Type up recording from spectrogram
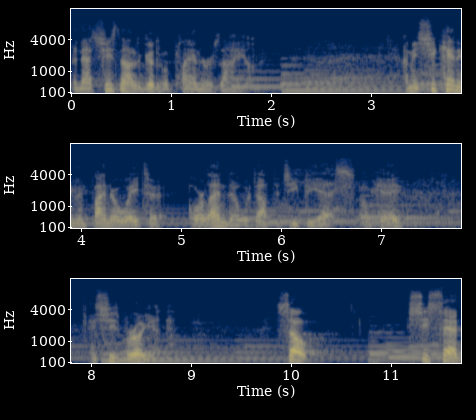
But now she's not as good of a planner as I am. I mean, she can't even find her way to Orlando without the GPS, okay? And she's brilliant. So she said,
